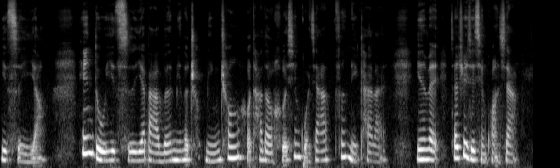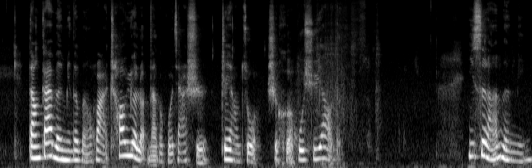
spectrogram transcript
一词一样印度一词也把文明的称名称和它的核心国家分离开来，因为在这些情况下，当该文明的文化超越了那个国家时，这样做是合乎需要的。伊斯兰文明，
